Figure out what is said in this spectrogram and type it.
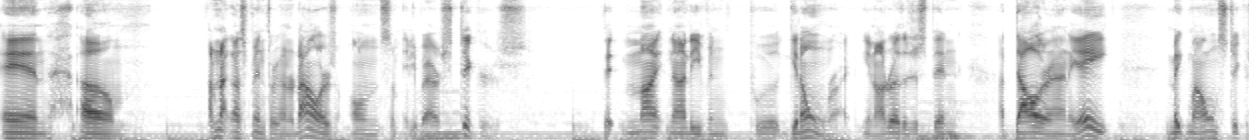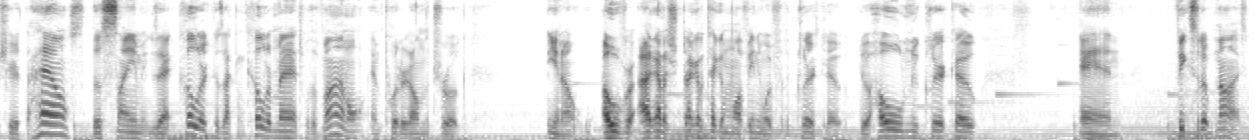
and um, I'm not gonna spend $300 on some Eddie Bauer stickers that might not even put, get on right. You know, I'd rather just spend a dollar ninety-eight make my own stickers here at the house, the same exact color because I can color match with a vinyl and put it on the truck you know, over. I gotta I gotta take them off anyway for the clear coat. Do a whole new clear coat and fix it up nice.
